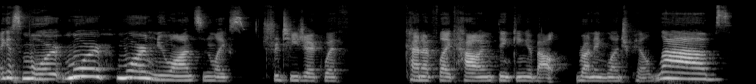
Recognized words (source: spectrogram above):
I guess more more more nuanced and like strategic with kind of like how I'm thinking about running Lunch Pail Labs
